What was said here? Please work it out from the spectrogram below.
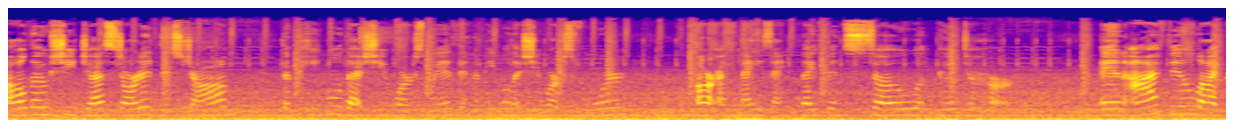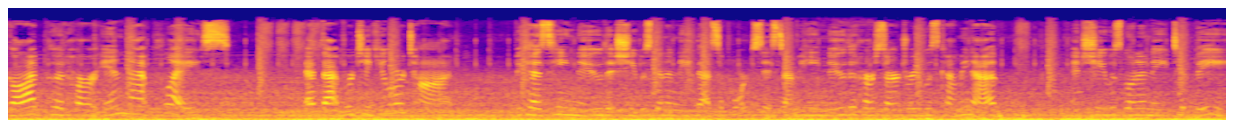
although she just started this job, the people that she works with and the people that she works for are amazing. They've been so good to her. And I feel like God put her in that place at that particular time because He knew that she was going to need that support system. He knew that her surgery was coming up and she was going to need to be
